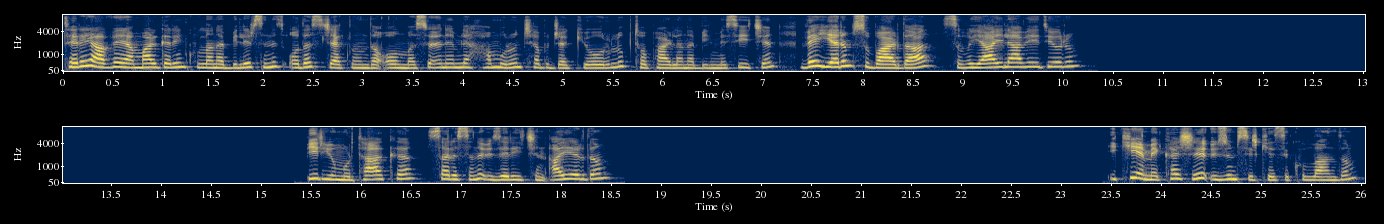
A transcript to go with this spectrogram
Tereyağı veya margarin kullanabilirsiniz. Oda sıcaklığında olması önemli. Hamurun çabucak yoğrulup toparlanabilmesi için ve yarım su bardağı sıvı yağ ilave ediyorum. Bir yumurta akı, sarısını üzeri için ayırdım. 2 yemek kaşığı üzüm sirkesi kullandım.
